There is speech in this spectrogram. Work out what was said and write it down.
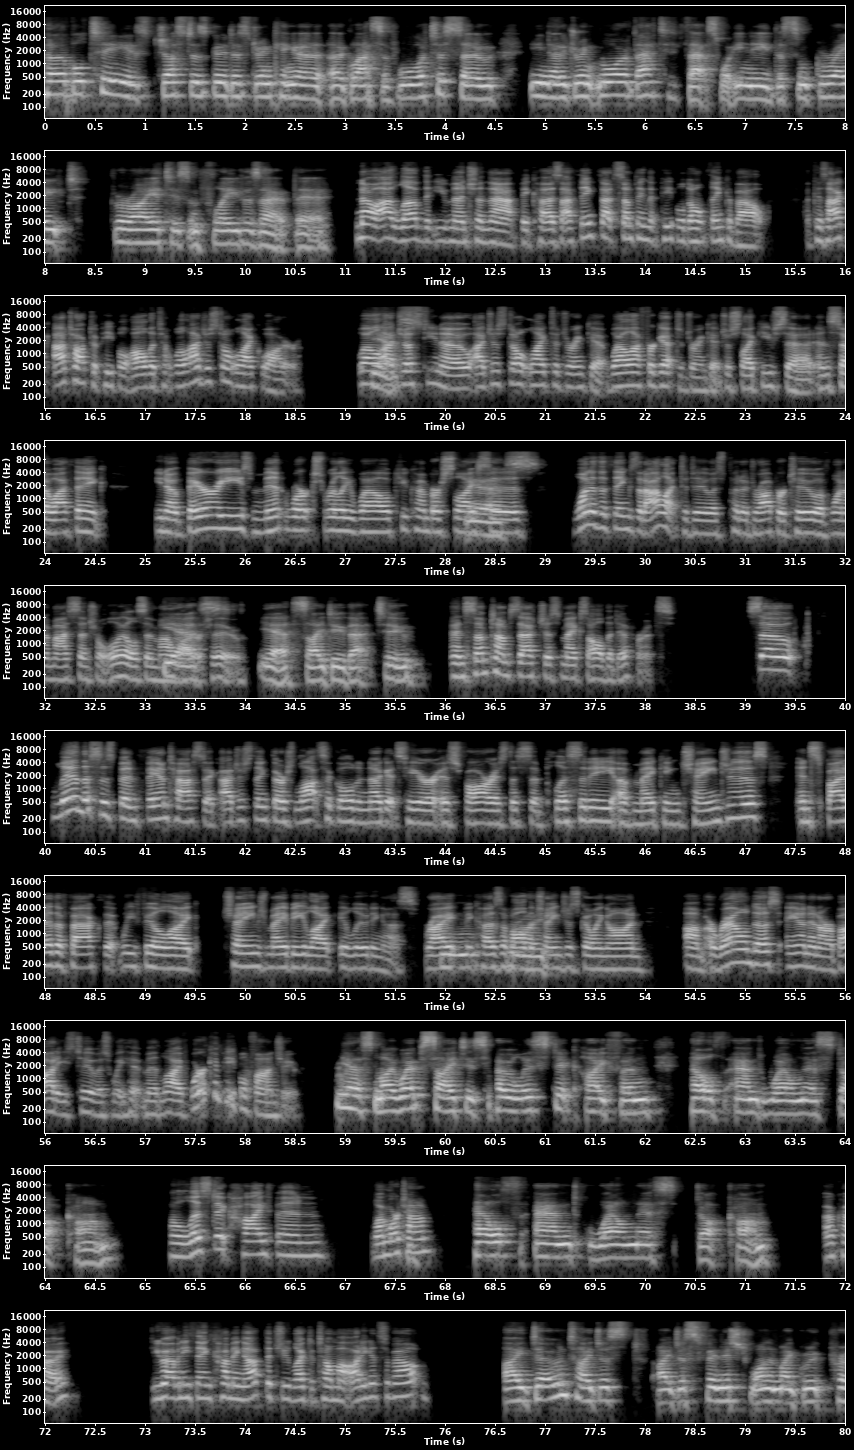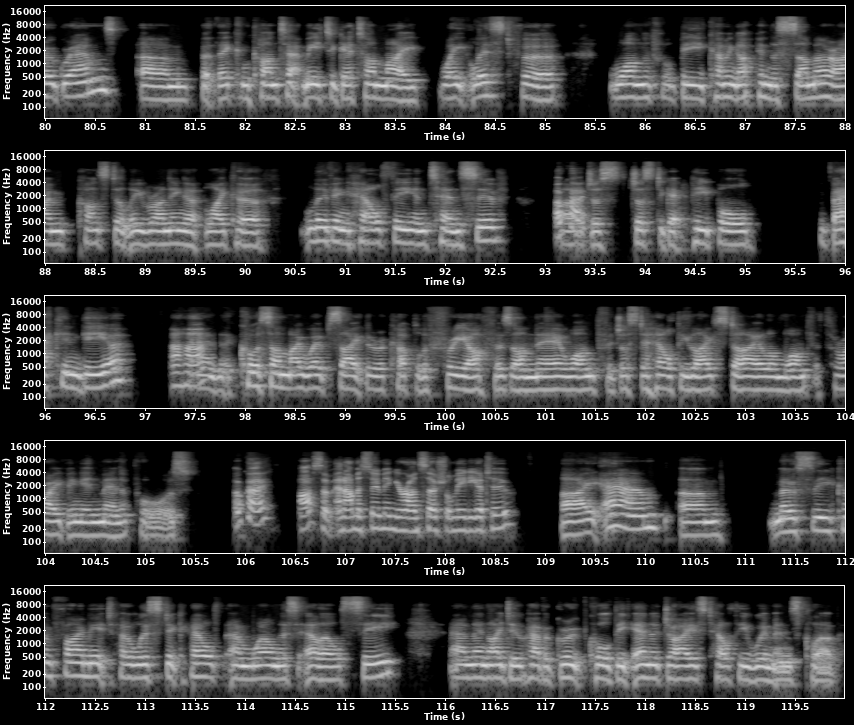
herbal tea is just as good as drinking a, a, glass of water. So, you know, drink more of that if that's what you need. There's some great varieties and flavors out there. No, I love that you mentioned that because I think that's something that people don't think about. Because I, I talk to people all the time. Well, I just don't like water. Well, yes. I just, you know, I just don't like to drink it. Well, I forget to drink it, just like you said. And so I think, you know, berries, mint works really well, cucumber slices. Yes. One of the things that I like to do is put a drop or two of one of my essential oils in my yes. water too. Yes, I do that too. And sometimes that just makes all the difference. So, Lynne, this has been fantastic. I just think there's lots of golden nuggets here as far as the simplicity of making changes, in spite of the fact that we feel like change may be like eluding us, right? Mm, because of all right. the changes going on um, around us and in our bodies too as we hit midlife. Where can people find you? Yes, my website is holistic hyphen health and wellness.com. Holistic hyphen, one more time healthandwellness.com. Okay. Do you have anything coming up that you'd like to tell my audience about? I don't. I just I just finished one of my group programs, um, but they can contact me to get on my wait list for one that will be coming up in the summer. I'm constantly running at like a living healthy intensive, uh, okay. Uh, just just to get people back in gear. Uh-huh. And of course, on my website, there are a couple of free offers on there one for just a healthy lifestyle and one for thriving in menopause. Okay, awesome. And I'm assuming you're on social media too? I am. Um, mostly you can find me at Holistic Health and Wellness LLC. And then I do have a group called the Energized Healthy Women's Club.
